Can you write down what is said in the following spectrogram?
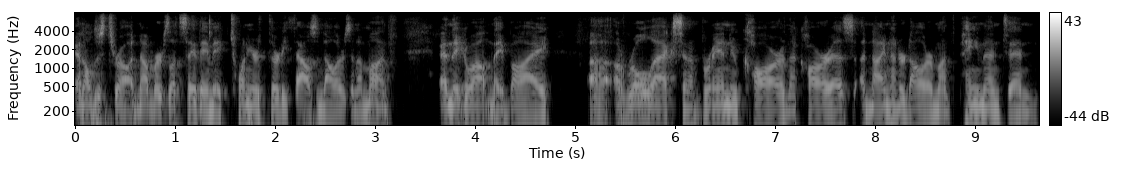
and I'll just throw out numbers. Let's say they make twenty or thirty thousand dollars in a month, and they go out and they buy uh, a Rolex and a brand new car, and the car has a nine hundred dollar a month payment, and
